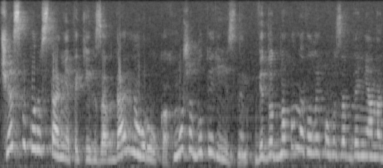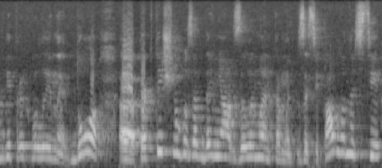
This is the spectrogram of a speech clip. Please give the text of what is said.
Час використання таких завдань на уроках може бути різним: від одного невеликого завдання на 2-3 хвилини до е, практичного завдання з елементами зацікавленості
